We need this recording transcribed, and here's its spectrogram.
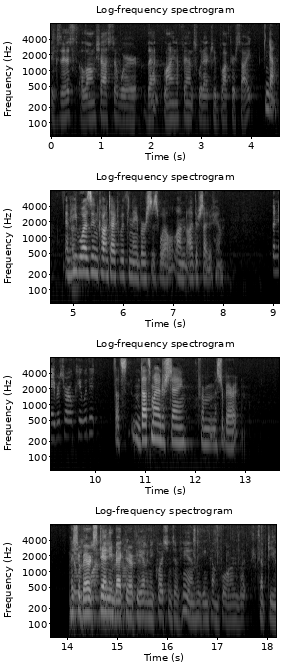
exist along Shasta where that line of fence would actually block their sight? No. And he was in contact with neighbors as well on either side of him. The neighbors are okay with it? That's, that's my understanding from Mr. Barrett. There Mr. was Barrett's one standing neighbor back in there. If you have any questions of him, he can come forward, but it's up to you.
